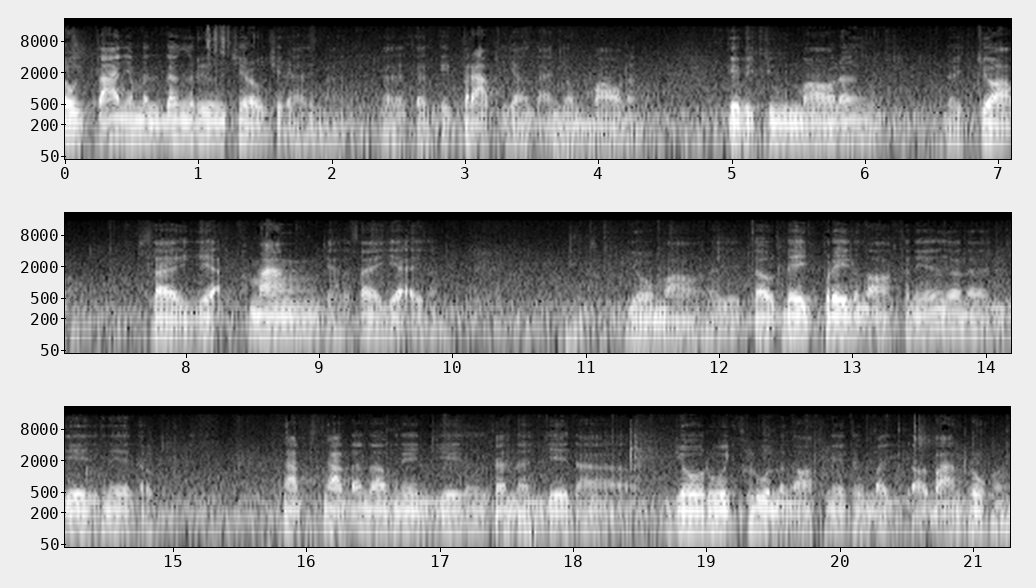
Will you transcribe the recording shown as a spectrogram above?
តូចតាខ្ញុំមិនដឹងរឿងជ្រៅជ្រះទេបាទតែគេប្រាប់ទៅយ៉ាងថាខ្ញុំមកហ្នឹងគេបញ្ជូនមកហ្នឹងទៅជាប់ខ្សែរយៈខ្មាំងចាស់ខ្សែរយៈអីហ្នឹងយកមកហើយទៅដេកព្រៃទាំងអស់គ្នាគាត់និយាយគ្នាទៅស្ងាត់ស្ងាត់ដល់គ្នានិយាយគាត់និយាយថាយករួចខ្លួនទាំងអស់គ្នាធ្វើម៉េចឲ្យបានរស់ហ្នឹង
